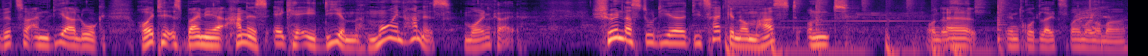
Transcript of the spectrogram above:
wird zu einem Dialog. Heute ist bei mir Hannes, aka Diem. Moin, Hannes. Moin, Kai. Schön, dass du dir die Zeit genommen hast und. Und das äh, Intro gleich zweimal nochmal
